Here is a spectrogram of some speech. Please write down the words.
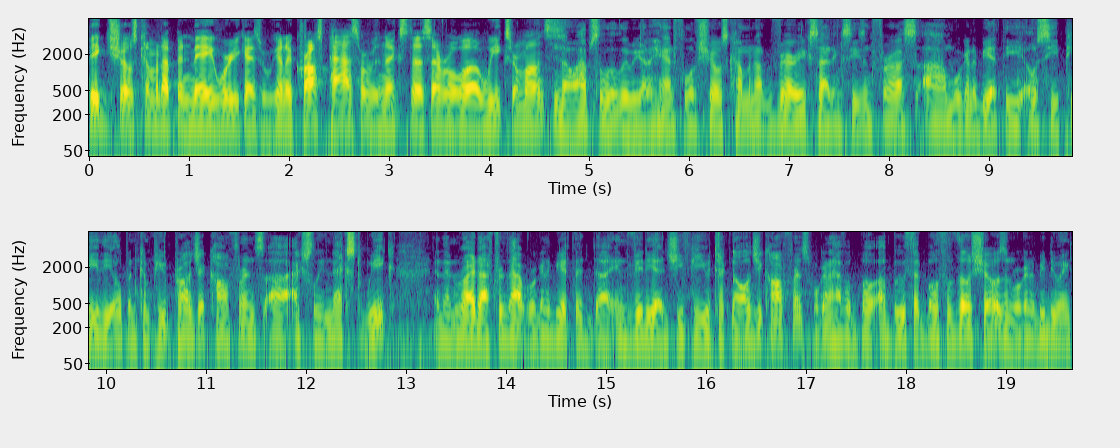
Big shows coming up in May. Where are you guys? Are we going to cross paths over the next uh, several uh, weeks or months? No, absolutely. We got a handful of shows coming up. Very exciting season for us. Um, we're going to be at the OCP, the Open Compute Project Conference, uh, actually next week. And then right after that, we're going to be at the uh, NVIDIA GPU Technology Conference. We're going to have a, bo a, booth at both of those shows, and we're going to be doing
